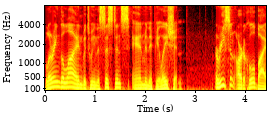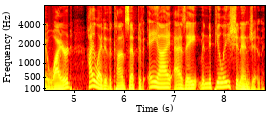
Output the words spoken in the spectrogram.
blurring the line between assistance and manipulation. A recent article by Wired highlighted the concept of AI as a manipulation engine.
